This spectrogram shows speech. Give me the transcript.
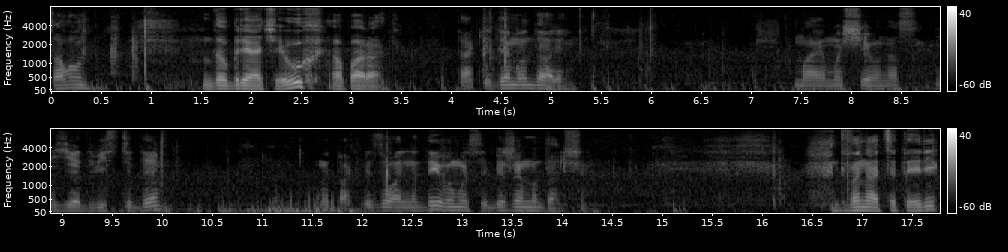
салон. Добрячий. Ух, апарат. Так, ідемо далі. Маємо ще у нас є 200D. Ми так візуально дивимося і біжимо далі. 12 рік,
